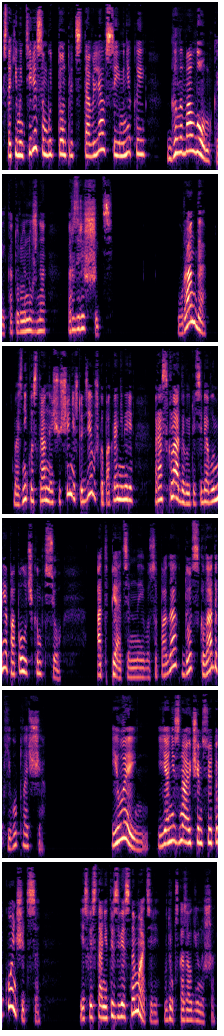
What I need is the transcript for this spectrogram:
с таким интересом, будто он представлялся им некой головоломкой, которую нужно разрешить. У Ранда возникло странное ощущение, что девушка, по крайней мере, раскладывает у себя в уме по полочкам все, от пятен на его сапогах до складок его плаща. «Илэйн, я не знаю, чем все это кончится, если станет известно матери», — вдруг сказал юноша.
